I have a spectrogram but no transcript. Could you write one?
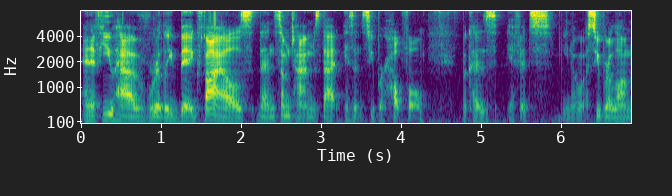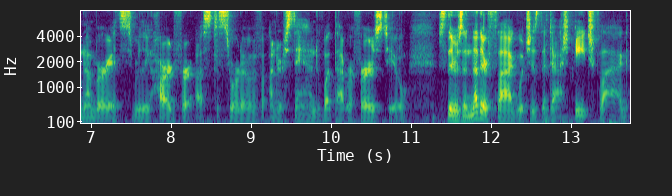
And if you have really big files, then sometimes that isn't super helpful because if it's you know a super long number, it's really hard for us to sort of understand what that refers to. So there's another flag, which is the dash H flag,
